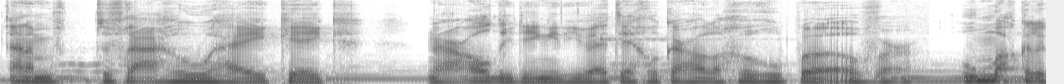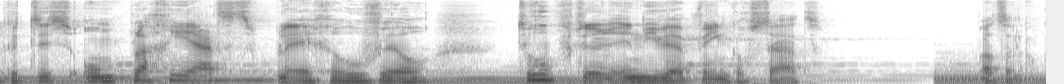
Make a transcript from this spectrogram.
Aan hem te vragen hoe hij keek naar al die dingen die wij tegen elkaar hadden geroepen over hoe makkelijk het is om plagiaat te plegen, hoeveel troep er in die webwinkel staat. Wat dan ook.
